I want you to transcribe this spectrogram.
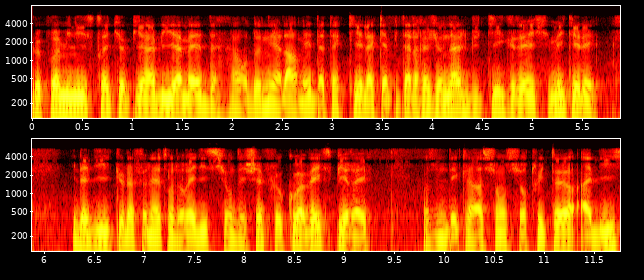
Le Premier ministre éthiopien Abiy Ahmed a ordonné à l'armée d'attaquer la capitale régionale du Tigré, Mekele. Il a dit que la fenêtre de réédition des chefs locaux avait expiré. Dans une déclaration sur Twitter, Abiy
